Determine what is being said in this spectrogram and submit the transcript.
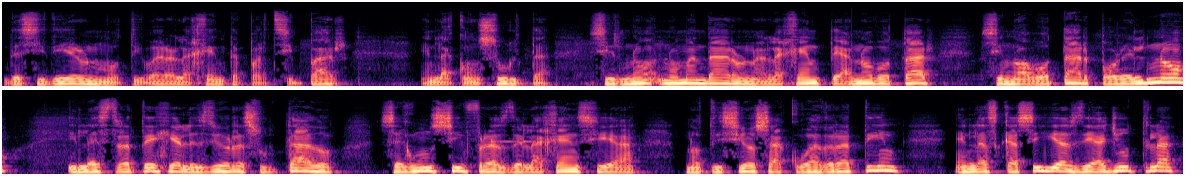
decidieron motivar a la gente a participar en la consulta. Si no, no mandaron a la gente a no votar, sino a votar por el no y la estrategia les dio resultado. Según cifras de la agencia noticiosa Cuadratín, en las casillas de Ayutla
